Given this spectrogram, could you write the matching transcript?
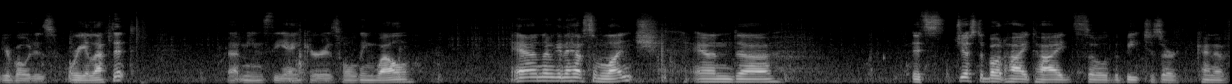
your boat is where you left it. That means the anchor is holding well. And I'm gonna have some lunch and uh, it's just about high tide, so the beaches are kind of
